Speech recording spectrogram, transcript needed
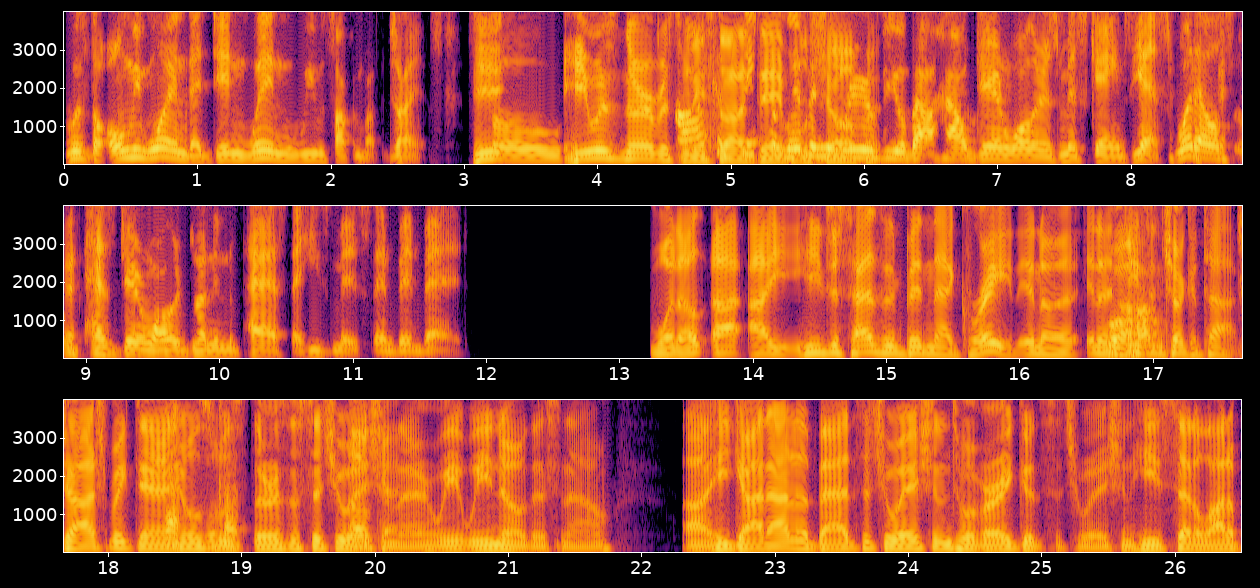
was the only one that didn't win when we was talking about the Giants. He- so He was nervous when he Sean saw continue to live Daboll in show the rear up. view about how Darren Waller has missed games. Yes. What else has Darren Waller done in the past that he's missed and been bad? What else? I, I he just hasn't been that great in a in a Well, decent chunk of time. Josh McDaniels okay. was there is a situation Okay. there. We we know this now. Uh, he got out of the bad situation into a very good situation. He said a lot of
